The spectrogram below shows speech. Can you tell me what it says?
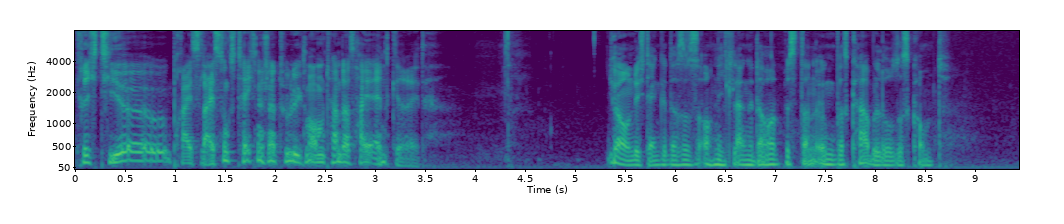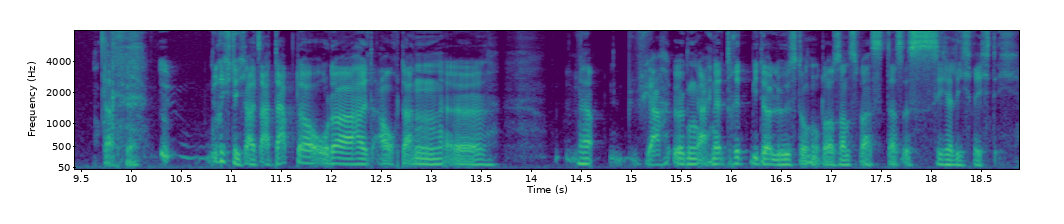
kriegt hier preis-leistungstechnisch natürlich momentan das High-End-Gerät. Ja, und ich denke, dass es auch nicht lange dauert, bis dann irgendwas Kabelloses kommt. Dafür. Äh, richtig, als Adapter oder halt auch dann äh, ja. ja, irgendeine Drittbieterlösung oder sonst was. Das ist sicherlich richtig.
